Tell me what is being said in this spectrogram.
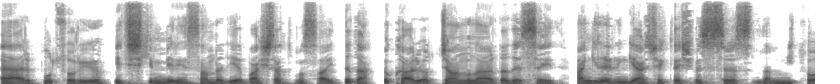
Eğer bu soruyu yetişkin bir insanda diye başlatmasaydı da ökaryot canlılarda deseydi. Hangilerinin gerçekleşmesi sırasında mitoz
